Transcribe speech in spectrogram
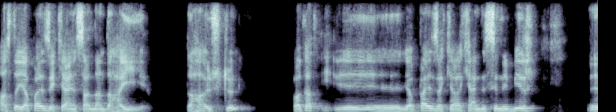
Aslında yapay zeka insandan daha iyi, daha üstün. Fakat e, yapay zeka kendisini bir e,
